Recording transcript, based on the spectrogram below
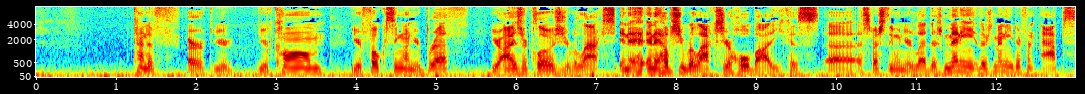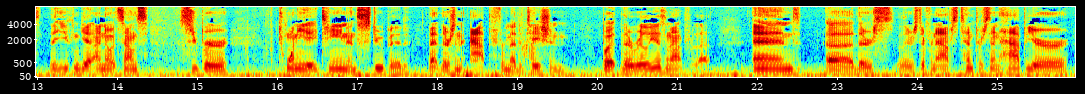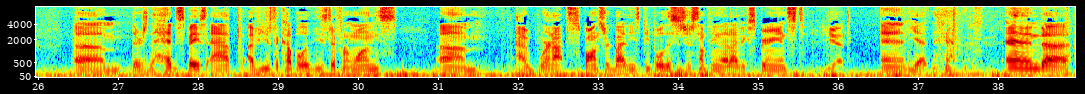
kind of are you're you're calm you're focusing on your breath your eyes are closed you're relaxed and it, and it helps you relax your whole body because uh, especially when you're led. There's many there's many different apps that you can get. I know it sounds super 2018 and stupid that there's an app for meditation but there really is an app for that. And uh, there's there's different apps 10% happier um, there's the headspace app. I've used a couple of these different ones um, I, we're not sponsored by these people. This is just something that i've experienced. Yet. and yet. And uh,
